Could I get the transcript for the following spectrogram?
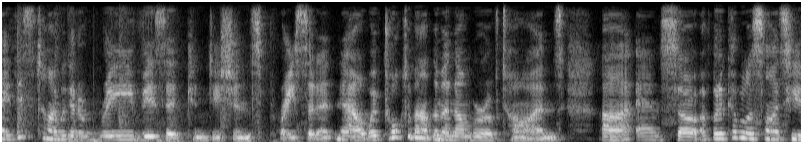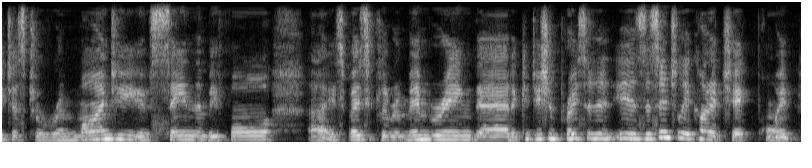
Okay, this time we're going to revisit conditions precedent. Now, we've talked about them a number of times, uh, and so I've got a couple of slides here just to remind you you've seen them before. Uh, it's basically remembering that a condition precedent is essentially a kind of checkpoint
